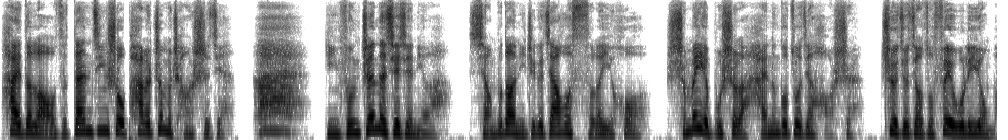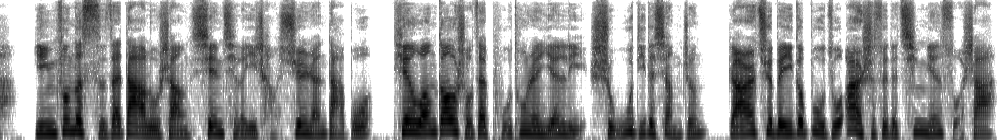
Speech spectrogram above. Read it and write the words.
害得老子担惊受怕了这么长时间。唉，尹峰，真的谢谢你了。想不到你这个家伙死了以后什么也不是了，还能够做件好事，这就叫做废物利用吧。尹峰的死在大陆上掀起了一场轩然大波。天王高手在普通人眼里是无敌的象征，然而却被一个不足二十岁的青年所杀，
